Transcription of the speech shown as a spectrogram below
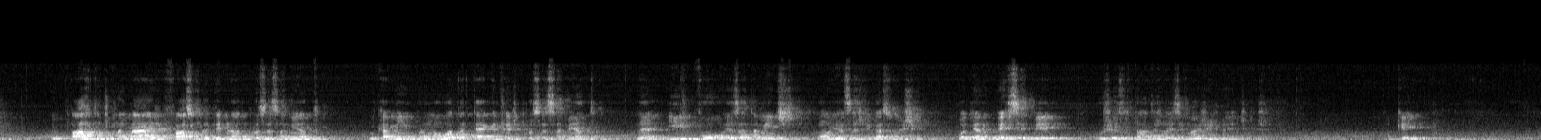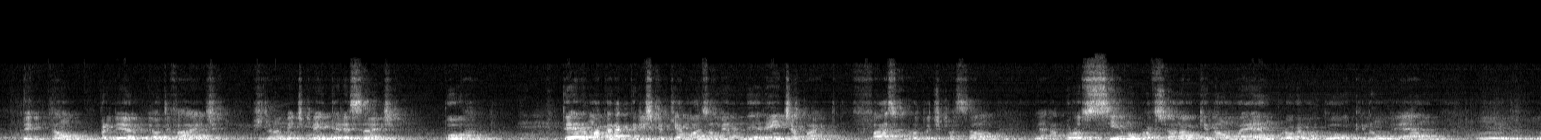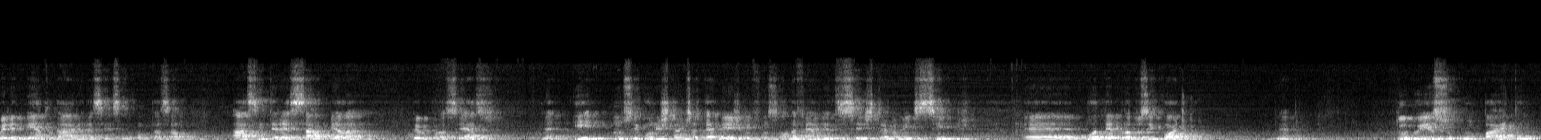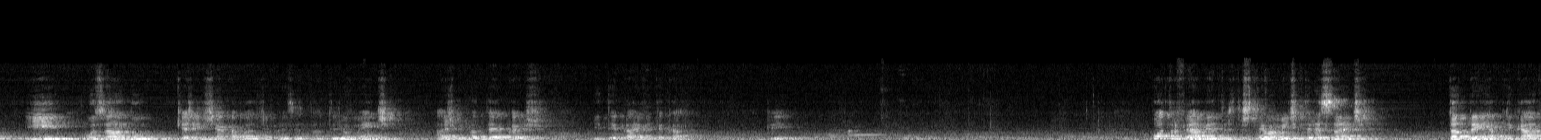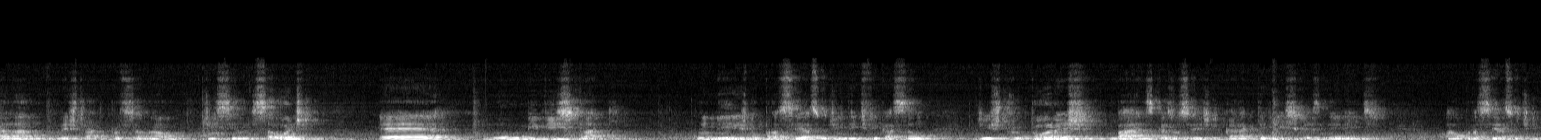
eu parto de uma imagem, faço um determinado processamento, encaminho para uma outra técnica de processamento né, e vou exatamente com essas ligações podendo perceber os resultados nas imagens médicas. Ok? Bem, então o primeiro é o divide, extremamente bem interessante, por ter uma característica que é mais ou menos inerente a Python. Fácil prototipação, né? aproxima o profissional que não é um programador, que não é um, um, um elemento da área da ciência da computação, a se interessar pela, pelo processo né? e, num segundo instante, até mesmo, em função da ferramenta ser extremamente simples, é, poder produzir código. Né? Tudo isso com Python e usando o que a gente tinha acabado de apresentar anteriormente, as bibliotecas ITK e VTK. Ok? Outra ferramenta extremamente interessante, também aplicada lá no mestrado profissional de ensino de saúde, é o MIVIS Lab, com o mesmo processo de identificação de estruturas básicas, ou seja, características inerentes ao processo de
